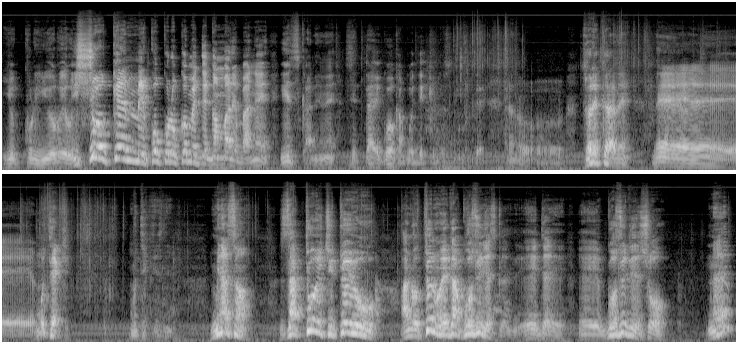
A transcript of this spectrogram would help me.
ゆっくりゆるゆる、一生懸命心込めて頑張ればね、いつかにね、絶対合格できるので、あのそれからね、ね無敵。無敵ですね。皆さん、ザトウイチというあの手の絵がご存知ですか、えーでえーご存知でしょう。ね？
